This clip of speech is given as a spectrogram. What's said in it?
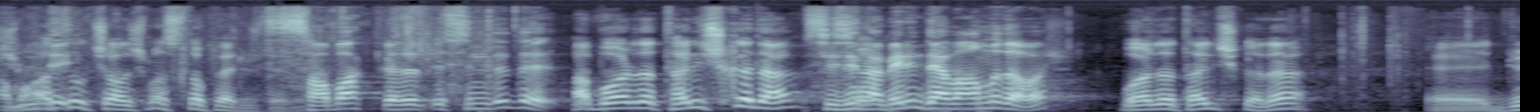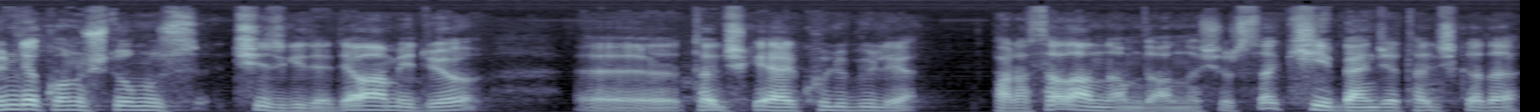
Ama Şimdi- asıl çalışma stoper üzerine. Sabah gazetesinde de Ha bu arada Talişka da sizin haberin devamı da var. bu arada Talişka da e, dün de konuştuğumuz çizgide devam ediyor. E, Talişka eğer kulübüyle parasal anlamda anlaşırsa ki bence Talişka'da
